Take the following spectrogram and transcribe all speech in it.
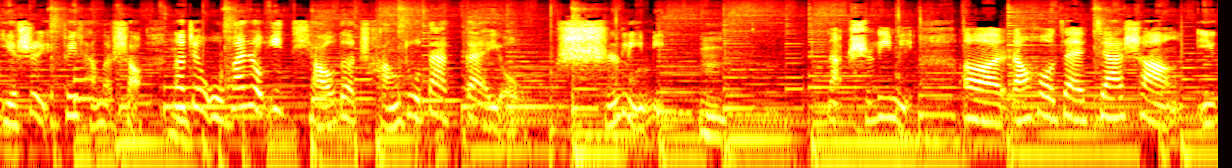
也是非常的少。那这五花肉一条的长度大概有十厘米，嗯。那十厘米，呃，然后再加上一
